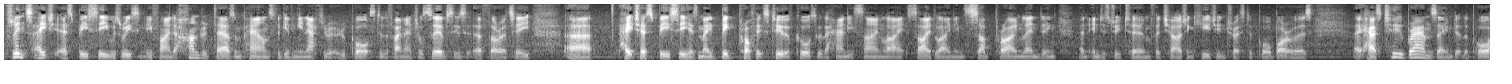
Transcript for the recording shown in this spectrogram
Flint's HSBC was recently fined £100,000 for giving inaccurate reports to the Financial Services Authority. Uh, HSBC has made big profits too, of course, with a handy sideline, in subprime lending, an industry term for charging huge interest to poor borrowers. It has two brands aimed at the poor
